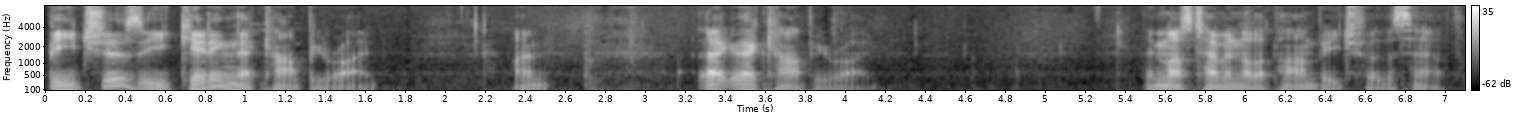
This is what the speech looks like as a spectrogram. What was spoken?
beaches? Are you kidding? That can't be right. I'm, that, that can't be right. They must have another Palm Beach further south.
